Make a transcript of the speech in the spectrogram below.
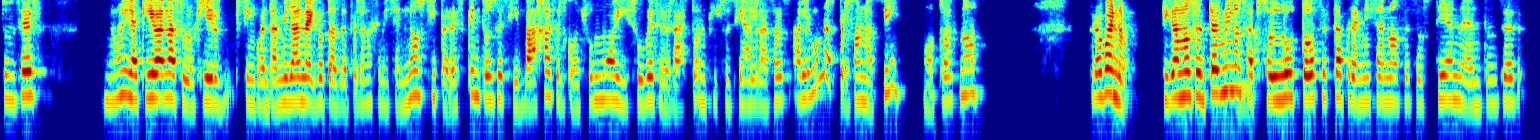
Entonces, ¿no? Y aquí van a surgir 50.000 anécdotas de personas que me dicen, no, sí, pero es que entonces si bajas el consumo y subes el gasto, entonces sí adelgazas. Algunas personas sí, otras no. Pero bueno, digamos, en términos absolutos, esta premisa no se sostiene. Entonces,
